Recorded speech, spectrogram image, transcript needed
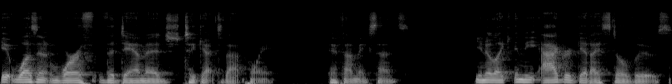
it wasn't worth the damage to get to that point, if that makes sense. You know, like in the aggregate, I still lose.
